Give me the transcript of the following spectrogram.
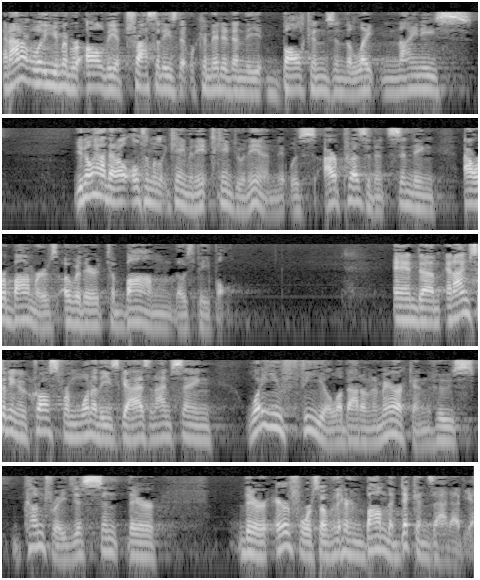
And I don't know whether you remember all the atrocities that were committed in the Balkans in the late 90s. You know how that ultimately came, in, came to an end? It was our president sending our bombers over there to bomb those people. And, um, and I'm sitting across from one of these guys and I'm saying, what do you feel about an American whose country just sent their, their Air Force over there and bombed the dickens out of you?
